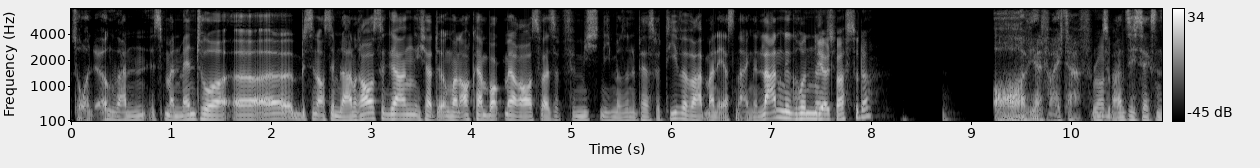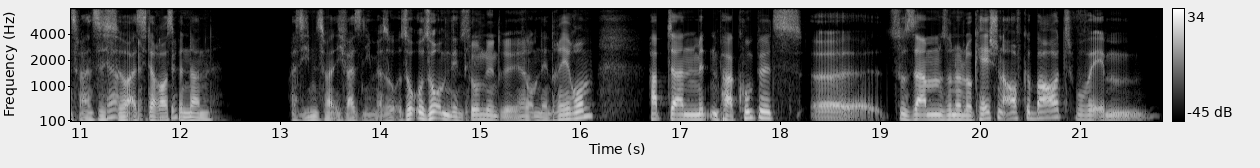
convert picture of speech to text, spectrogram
So, und irgendwann ist mein Mentor äh, ein bisschen aus dem Laden rausgegangen. Ich hatte irgendwann auch keinen Bock mehr raus, weil es für mich nicht mehr so eine Perspektive war. Habe meinen ersten eigenen Laden gegründet. Wie alt warst du da? Oh, wie alt war ich da? 25, 26, Ja, so, als okay, ich da raus okay. bin dann. Oder 27, ich weiß es nicht mehr. So, so, so um den So um den Dreh, ja. so um den Dreh rum. Hab dann mit ein paar Kumpels äh, zusammen so eine Location aufgebaut, wo wir eben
